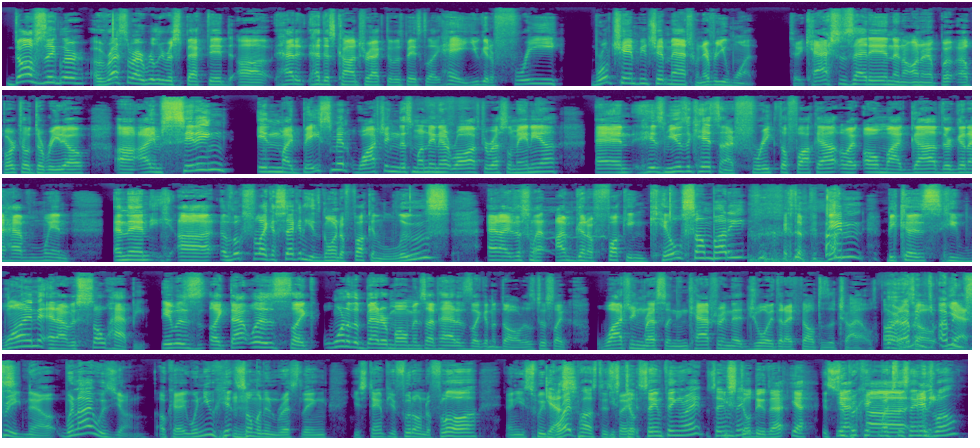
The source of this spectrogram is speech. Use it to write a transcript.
Dolph Ziggler, a wrestler I really respected, uh, had had this contract that was basically like, hey, you get a free world championship match whenever you want. So he cashes that in and on an Alberto Dorito. Uh, I am sitting in my basement watching this Monday Night Raw after WrestleMania, and his music hits, and I freak the fuck out. I'm like, oh my god, they're gonna have him win. And then uh, it looks for like a second he's going to fucking lose, and I just went, I'm gonna fucking kill somebody. Except it didn't because he won, and I was so happy. It was like that was like one of the better moments I've had as like an adult. It was just like watching wrestling and capturing that joy that I felt as a child. All right, I'm, So, in- I'm yes. intrigued now. When I was young, okay, when you hit Mhm. someone in wrestling, you stamp your foot on the floor and you sweep Yes. right past his face. still- same thing, right? Same You thing. still do that, yeah. Is super Yeah, kick much uh, the same as well?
